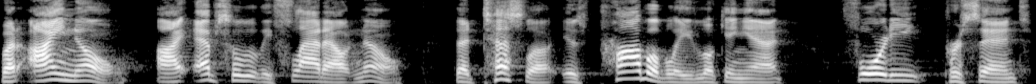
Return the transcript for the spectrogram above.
but I know, I absolutely flat out know, that Tesla is probably looking at 40%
